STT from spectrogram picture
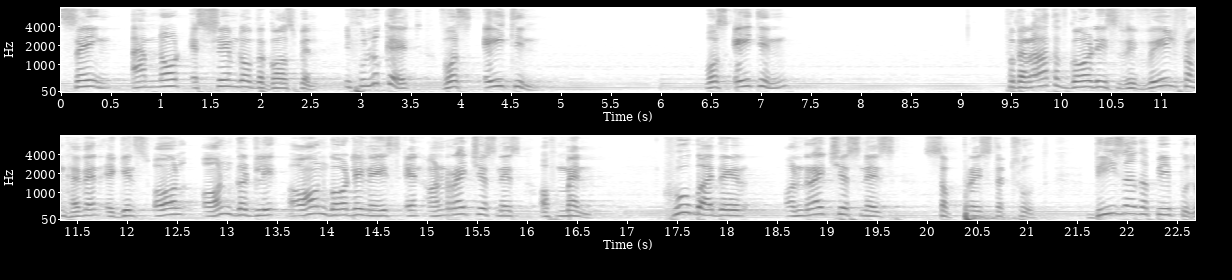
saying, I am not ashamed of the gospel? If you look at verse 18, verse 18, for the wrath of God is revealed from heaven against all ungodly, ungodliness and unrighteousness of men, who by their unrighteousness suppress the truth. These are the people.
